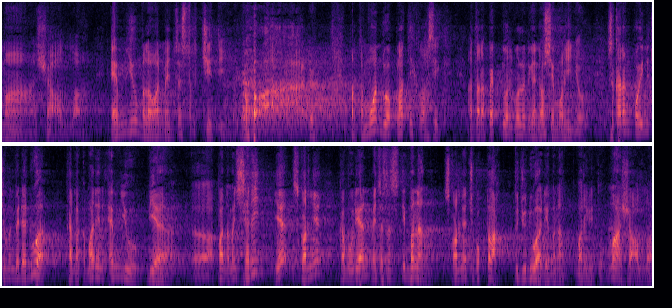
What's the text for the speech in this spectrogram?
masya Allah. MU melawan Manchester City. Waduh, pertemuan dua pelatih klasik antara Pep Guardiola dengan Jose Mourinho. Sekarang poinnya cuma beda dua karena kemarin MU dia uh, apa namanya seri ya skornya, kemudian Manchester City menang, skornya cukup telak 7-2 dia menang kemarin itu. Masya Allah.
